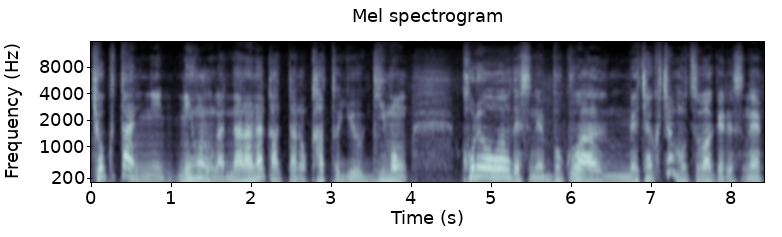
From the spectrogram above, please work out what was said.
極端に日本がならなかったのかという疑問。これをですね、僕はめちゃくちゃ持つわけですね。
